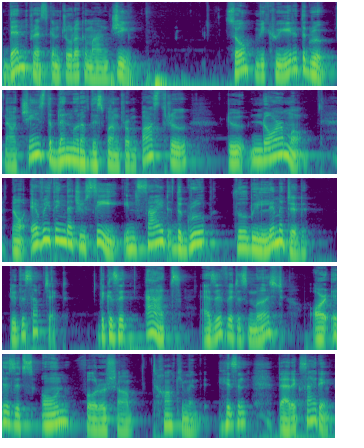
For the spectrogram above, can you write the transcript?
Then press Ctrl or Command G so we created the group. Now change the blend mode of this one from pass through to normal. Now everything that you see inside the group will be limited to the subject because it acts as if it is merged or it is its own Photoshop document. Isn't that exciting?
